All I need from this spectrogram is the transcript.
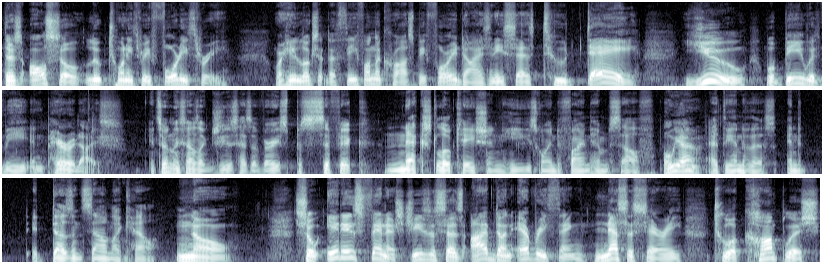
There's also Luke 23, 43, where he looks at the thief on the cross before he dies and he says, Today you will be with me in paradise. It certainly sounds like Jesus has a very specific next location he's going to find himself. Oh, yeah. At the end of this. And it, it doesn't sound like hell. No. So it is finished. Jesus says, I've done everything necessary to accomplish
